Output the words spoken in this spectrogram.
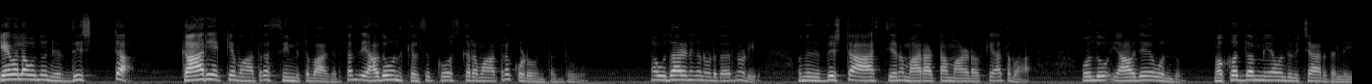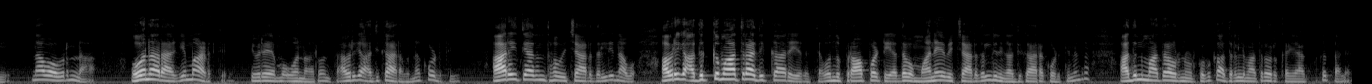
ಕೇವಲ ಒಂದು ನಿರ್ದಿಷ್ಟ ಕಾರ್ಯಕ್ಕೆ ಮಾತ್ರ ಸೀಮಿತವಾಗಿರುತ್ತೆ. ಅಂದರೆ ಯಾವುದೋ ಒಂದು ಕೆಲಸಕ್ಕೋಸ್ಕರ ಮಾತ್ರ ಕೊಡುವಂಥದ್ದು. ನಾವು ಉದಾಹರಣೆಗೆ ನೋಡೋದಾದ್ರೆ ನೋಡಿ, ಒಂದು ನಿರ್ದಿಷ್ಟ ಆಸ್ತಿಯನ್ನು ಮಾರಾಟ ಮಾಡೋಕ್ಕೆ ಅಥವಾ ಒಂದು ಯಾವುದೇ ಒಂದು ಮೊಕದ್ದಮೆಯ ಒಂದು ವಿಚಾರದಲ್ಲಿ ನಾವು ಅವ್ರನ್ನ ಓನರ್ ಆಗಿ ಮಾಡ್ತೀವಿ. ಇವರೇ ಓನರು ಅಂತ. ಅವರಿಗೆ ಅಧಿಕಾರವನ್ನು ಕೊಡ್ತೀವಿ. ಆ ರೀತಿಯಾದಂಥ ವಿಚಾರದಲ್ಲಿ ನಾವು ಅವರಿಗೆ ಅದಕ್ಕೆ ಮಾತ್ರ ಅಧಿಕಾರ ಇರುತ್ತೆ. ಒಂದು ಪ್ರಾಪರ್ಟಿ ಅಥವಾ ಮನೆ ವಿಚಾರದಲ್ಲಿ ನಿನಗೆ ಅಧಿಕಾರ ಕೊಡ್ತೀನಿ ಅಂದರೆ ಅದನ್ನು ಮಾತ್ರ ಅವ್ರು ನೋಡ್ಕೋಬೇಕು, ಅದರಲ್ಲಿ ಮಾತ್ರ ಅವ್ರು ಕೈ ಹಾಕಬೇಕು, ತಲೆ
